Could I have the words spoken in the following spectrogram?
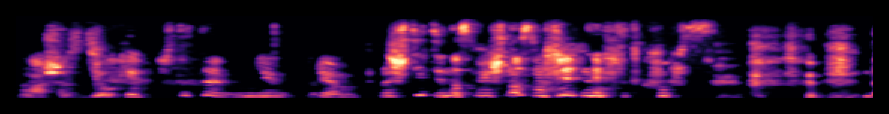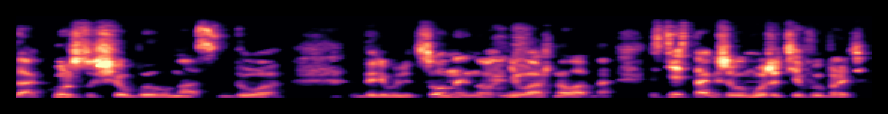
наши сделки. Что-то мне прям, простите, но смешно смотреть на этот курс. Да, курс еще был у нас до, дореволюционный, но неважно, ладно. Здесь также вы можете выбрать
